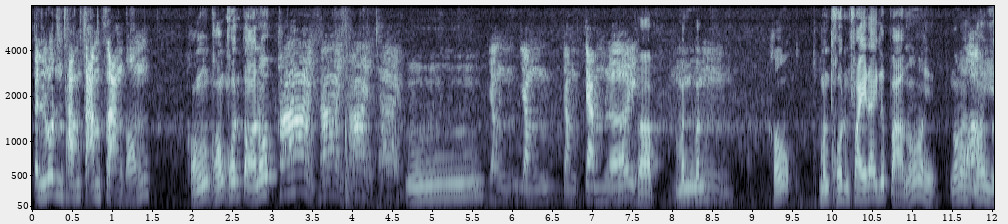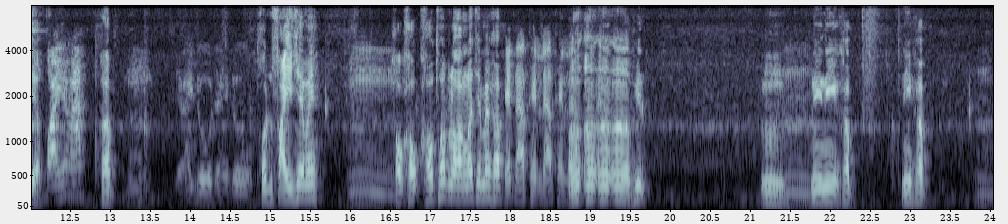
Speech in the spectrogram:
เป็นรุ่นทำตามสั่งของ ของของคนต่อนก ใช่ใช่ใช่ใช่อืมยังยังยังแจ่มเลยครับ มันมันอืเขามันทนไฟได้หรือเปล่าเนาะน้อยน้อยเหี้ยไฟใช่ไหมครับ อืมเดี๋ยวให้ดูเดี๋ยวให้ดูทนไฟใช่ไหมอืมเขาเขาเขาทดลองแล้วใช่ไหมครับเทสแล้วเทสแล้วเทสเอแล้วอเออเออเออพี่อืม อืม นี่นี่ครับ นี่ครับ อืม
